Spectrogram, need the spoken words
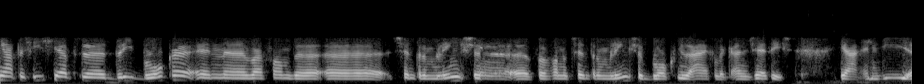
Ja, precies. Je hebt eh, drie blokken en eh, waarvan de eh centrum linkse, eh, waarvan het centrum linkse blok nu eigenlijk aan zet is. Ja, en die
